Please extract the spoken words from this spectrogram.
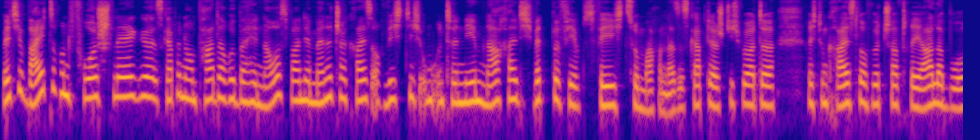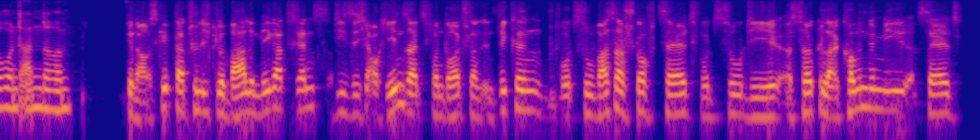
welche weiteren Vorschläge, es gab ja noch ein paar darüber hinaus, waren der Managerkreis auch wichtig, um Unternehmen nachhaltig wettbewerbsfähig zu machen? Also es gab ja Stichwörter Richtung Kreislaufwirtschaft, Reallabore und andere. Genau, es gibt natürlich globale Megatrends, die sich auch jenseits von Deutschland entwickeln, wozu Wasserstoff zählt, wozu die Circular Economy zählt.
